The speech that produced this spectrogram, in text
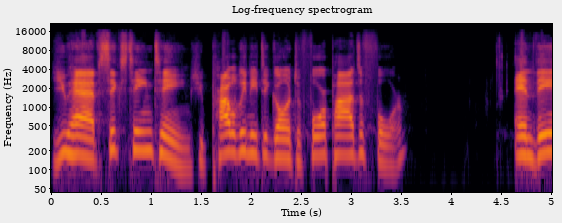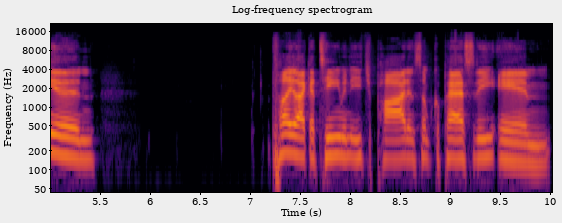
You have 16 teams. You probably need to go into four pods of four, and then play like a team in each pod in some capacity. And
